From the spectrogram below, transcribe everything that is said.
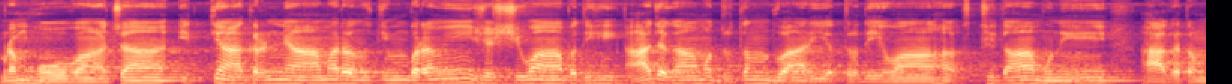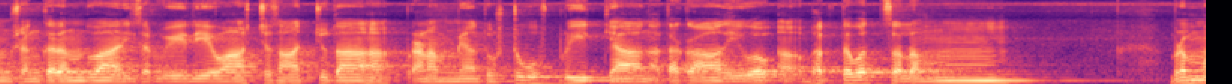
ಬ್ರಹ್ಮೋವಾಚ ಇತ್ಯಾಕರ್ಣ್ಯಾಮರನುತಿಂ ಪರಮೇಶ ಶಿವಾಪತಿ ಆಜಗಾಮಧೃತಂ ದ್ವಾರಿ ಯತ್ರ ದೇವಾ ಸ್ಥಿತಾ ಮುನೆ ಆಗತಂ ಶಂಕರಂ ದ್ವಾರಿ ಸರ್ವೇ ದೇವಾಶ್ಚ ಸಾಚ್ಯುತಾ ಪ್ರಣಮ್ಯ ತುಷ್ಟುವು ಪ್ರೀತ್ಯ ನತಕಾ ದೇವ ಭಕ್ತವತ್ಸಲಂ ಬ್ರಹ್ಮ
